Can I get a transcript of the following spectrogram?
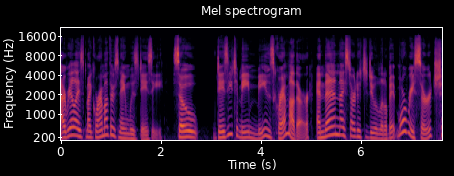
I realized my grandmother's name was Daisy. So Daisy to me means grandmother. And then I started to do a little bit more research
